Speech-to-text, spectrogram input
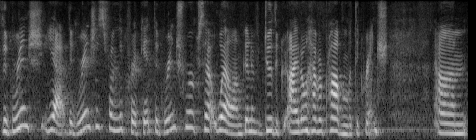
the Grinch, yeah, the Grinch is from the Cricut. The Grinch works out well. I'm gonna do the, I don't have a problem with the Grinch. Um,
